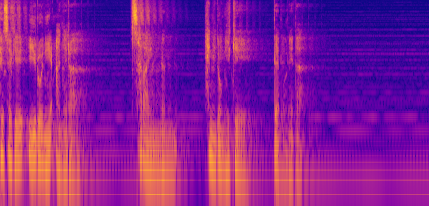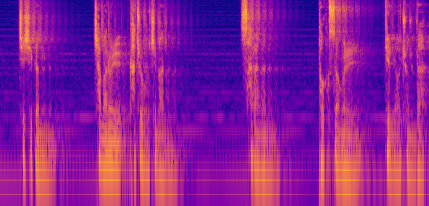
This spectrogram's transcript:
회색의 이론이 아니라 살아있는 행동이기 때문이다. 지식은 자만을 가져오지만 사랑은 덕성을 길러준다.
